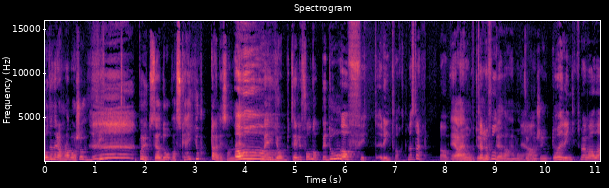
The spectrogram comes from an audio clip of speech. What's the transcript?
Og den ramla bare så vidt på utsida av do. Hva skulle jeg gjort da, liksom? Med, oh. med jobbtelefon oppi do? Å, fytt. Ringt vaktmesteren. Av Ja, jeg måtte jo telefon. gjort det, da. Jeg måtte jo kanskje gjort Og det. da. ringt med hva da?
